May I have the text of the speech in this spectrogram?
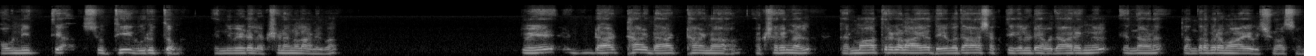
ഔന്നിത്യ ശുദ്ധി ഗുരുത്വം എന്നിവയുടെ ലക്ഷണങ്ങളാണിവ. ഇവയെ ഡാഠ ഡാഠണ അക്ഷരങ്ങൾ തന്മാത്രകളായ ദേവതാശക്തികളുടെ അവതാരങ്ങൾ എന്നാണ് തന്ത്രപരമായ വിശ്വാസം.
